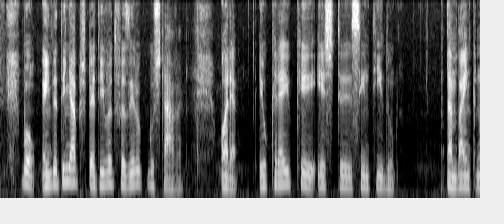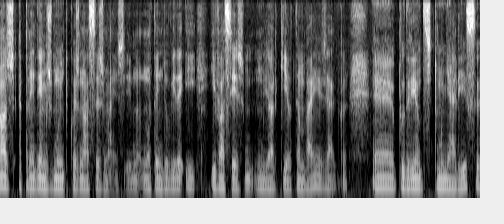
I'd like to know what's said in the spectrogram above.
Bom, ainda tinha a perspectiva de fazer o que gostava. Ora, eu creio que este sentido também que nós aprendemos muito com as nossas mães, e não, não tenho dúvida, e, e, vocês melhor que eu também, já uh, poderiam testemunhar isso,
